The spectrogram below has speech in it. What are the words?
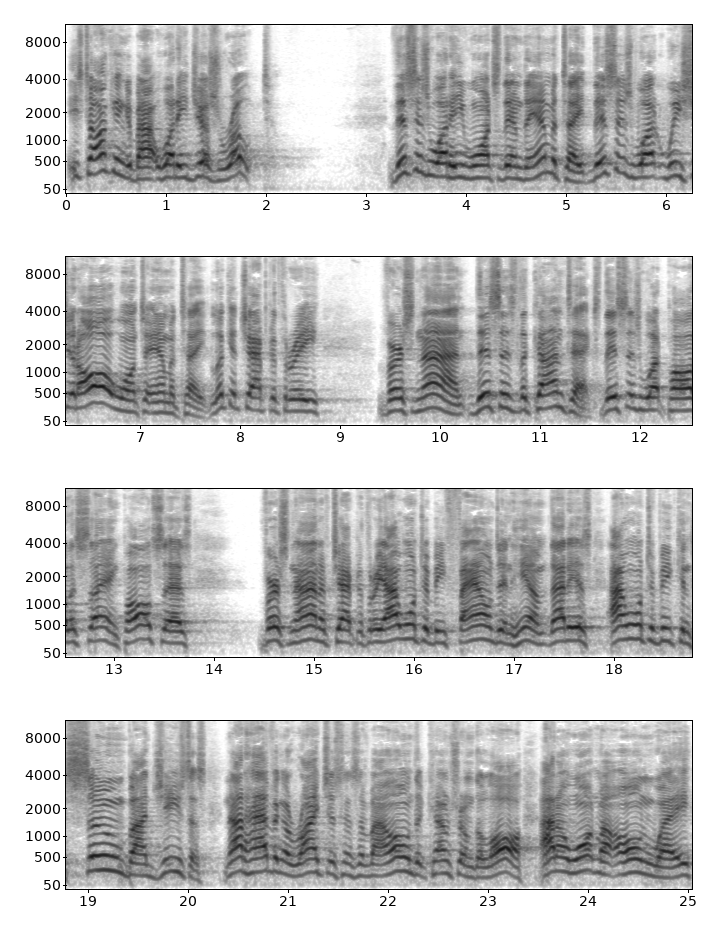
He's talking about what he just wrote. This is what he wants them to imitate. This is what we should all want to imitate. Look at chapter 3, verse 9. This is the context. This is what Paul is saying. Paul says, Verse 9 of chapter 3, I want to be found in him. That is, I want to be consumed by Jesus, not having a righteousness of my own that comes from the law. I don't want my own way.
